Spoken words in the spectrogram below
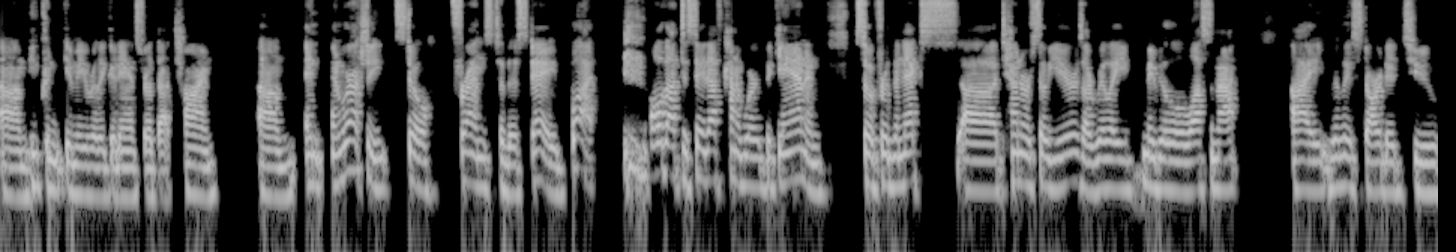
Um, he couldn't give me a really good answer at that time. Um, and, and we're actually still friends to this day, but all that to say, that's kind of where it began. And so for the next, uh, 10 or so years, I really, maybe a little less than that, I really started to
